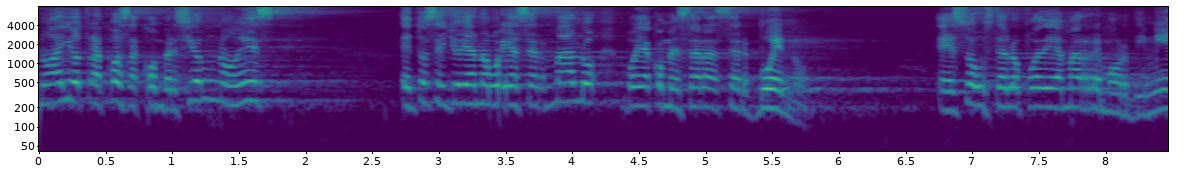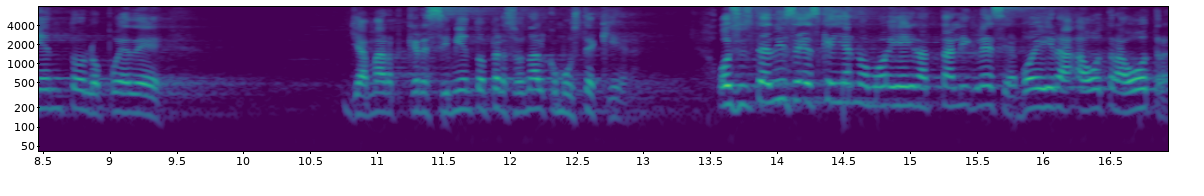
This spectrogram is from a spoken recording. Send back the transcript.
No hay otra cosa. Conversión no es, entonces yo ya no voy a ser malo, voy a comenzar a ser bueno. Eso usted lo puede llamar remordimiento, lo puede llamar crecimiento personal como usted quiera. O si usted dice, es que ya no voy a ir a tal iglesia, voy a ir a, otra, a otra.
